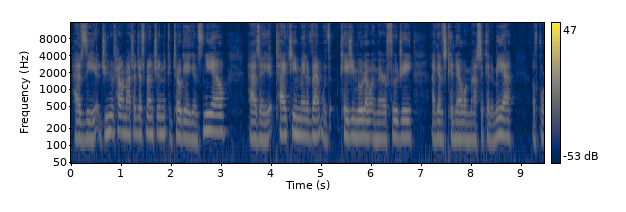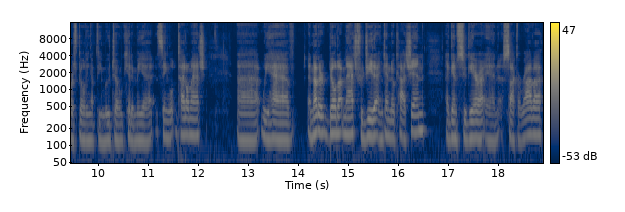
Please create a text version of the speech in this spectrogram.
has the junior title match I just mentioned, Kotoge against Neo. Has a tag team main event with Keiji Muto and Marufuji against Kenoh and Masa Kitamiya. Of course, building up the Muto Kitamiya single title match. Uh, we have another build-up match, Fujita and Kendo Kashin against Sugiura and Sakuraba,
